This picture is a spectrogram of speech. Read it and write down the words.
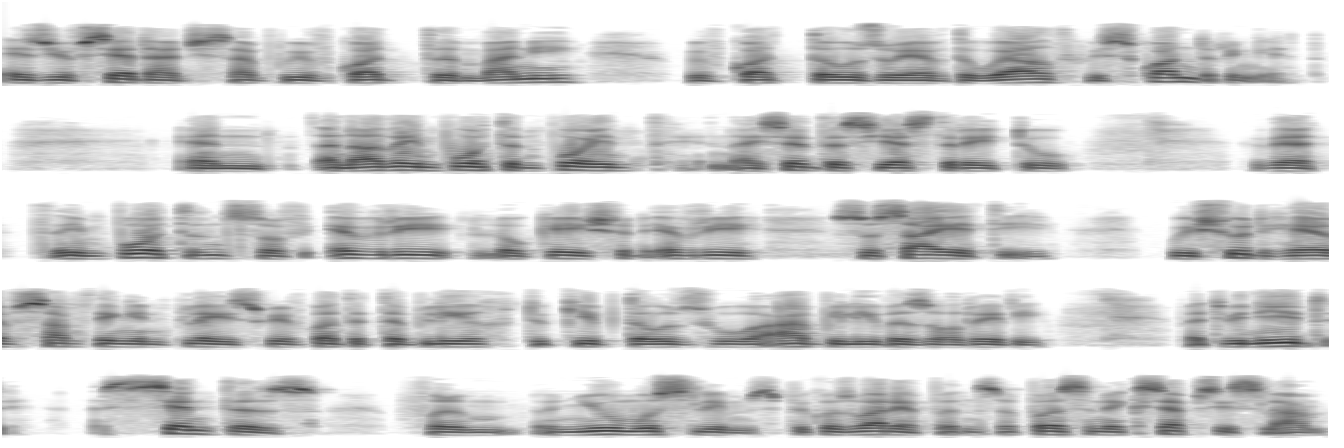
as you've said, Hajj we've got the money, we've got those who have the wealth, we're squandering it. And another important point, and I said this yesterday too, that the importance of every location, every society, we should have something in place. We've got the tabligh to keep those who are believers already. But we need centers for new Muslims because what happens? A person accepts Islam.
